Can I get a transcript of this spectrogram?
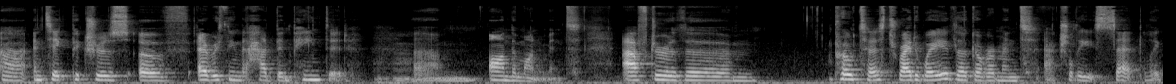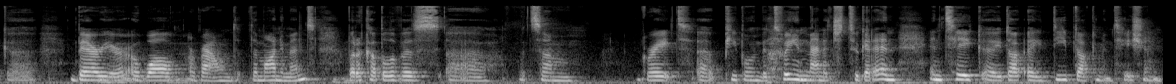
uh, and take pictures of everything that had been painted um, on the monument. After the um, protest, right away the government actually set like a barrier, a wall around the monument. But a couple of us, uh, with some great uh, people in between, managed to get in and take a, doc- a deep documentation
